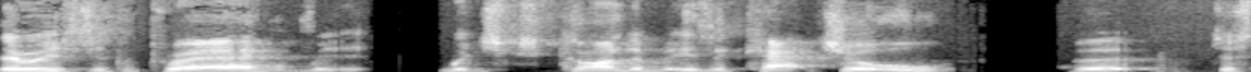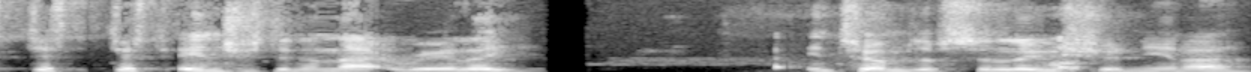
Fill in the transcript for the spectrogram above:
there is just a prayer which kind of is a catch-all, but just just just interested in that really in terms of solution. You know.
